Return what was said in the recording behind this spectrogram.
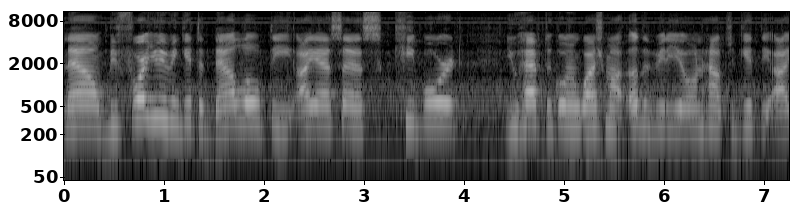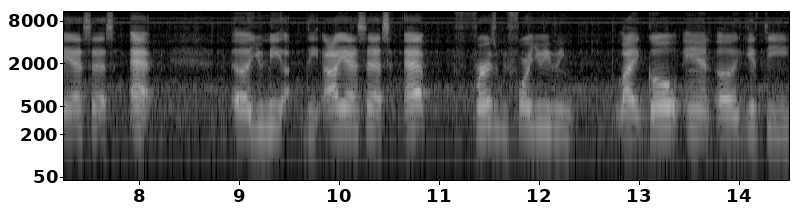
now before you even get to download the IAccess keyboard you have to go and watch my other video on how to get the IAccess app. Uh, you need the ISS app first before you even like go and uh, get the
